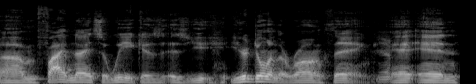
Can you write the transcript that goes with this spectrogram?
um, five nights a week is is you, you're doing the wrong thing, and, and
